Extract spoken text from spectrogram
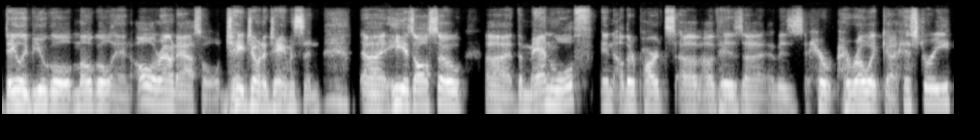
Daily Bugle mogul and all around asshole, J. Jonah Jameson. Uh, he is also uh, the man wolf in other parts of, of his, uh, of his her- heroic history.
